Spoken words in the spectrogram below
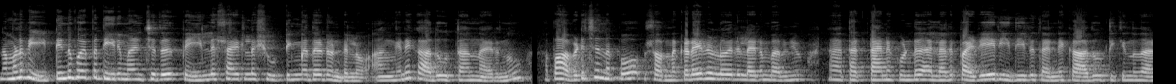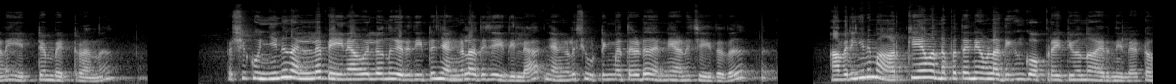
നമ്മൾ വീട്ടിൽ നിന്ന് പോയപ്പോൾ തീരുമാനിച്ചത് പെയിൻലെസ് ആയിട്ടുള്ള ഷൂട്ടിംഗ് മെത്തേഡ് ഉണ്ടല്ലോ. അങ്ങനെ കാത് കുത്താന്നായിരുന്നു. അപ്പോൾ അവിടെ ചെന്നപ്പോൾ സ്വർണക്കടയിലുള്ളവരെല്ലാവരും പറഞ്ഞു "ആ, തട്ടാനെ കൊണ്ട് അല്ലാതെ പഴയ രീതിയിൽ തന്നെ കാത് കുത്തിക്കുന്നതാണ് ഏറ്റവും ബെറ്റർ എന്ന് പക്ഷെ കുഞ്ഞിന് നല്ല പെയിൻ ആവുമല്ലോ എന്ന് കരുതിയിട്ട് ഞങ്ങൾ അത് ചെയ്തില്ല. ഞങ്ങൾ ഷൂട്ടിംഗ് മെത്തേഡ് തന്നെയാണ് ചെയ്തത്. അവരിങ്ങനെ മാർക്ക് ചെയ്യാൻ വന്നപ്പോൾ തന്നെ അവൾ അധികം കോപ്പറേറ്റീവ് ഒന്നും ആയിരുന്നില്ല കേട്ടോ.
